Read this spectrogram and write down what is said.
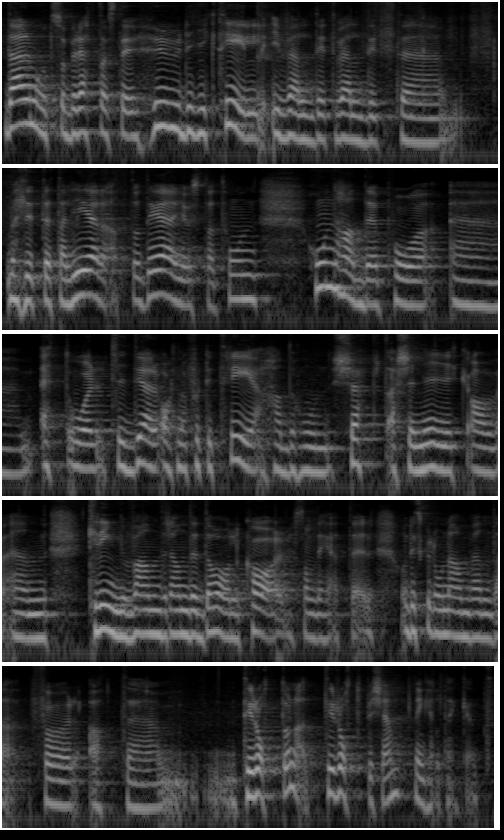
Däremot så berättas det hur det gick till i väldigt, väldigt, eh, väldigt detaljerat. Och det är just att hon, hon hade på eh, ett år tidigare, 1843, hade hon köpt arsenik av en kringvandrande dalkar, som det heter. Och det skulle hon använda för att, eh, till råttorna, till råttbekämpning helt enkelt.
